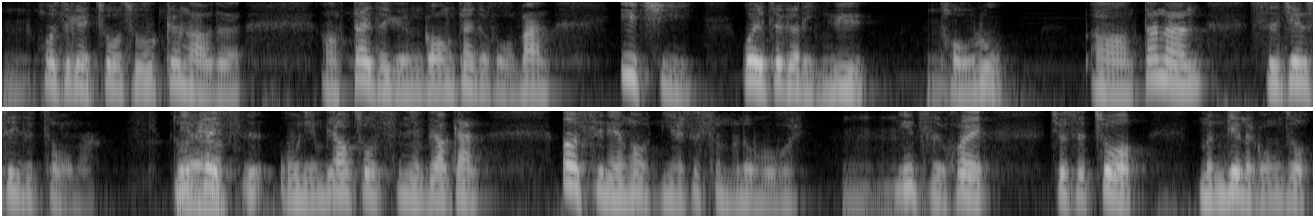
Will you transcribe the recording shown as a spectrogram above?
嗯，或是可以做出更好的，哦，带着员工，带着伙伴一起为这个领域投入，嗯、哦，当然时间是一直走嘛，你也可以十五年不要做，十年不要干，二十年后你还是什么都不会，嗯，嗯，你只会就是做门店的工作。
